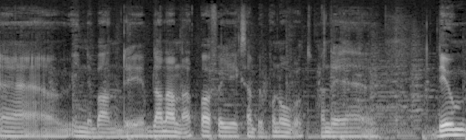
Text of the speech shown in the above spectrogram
eh, innebandy bland annat bara för att ge exempel på något. Men det, det är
